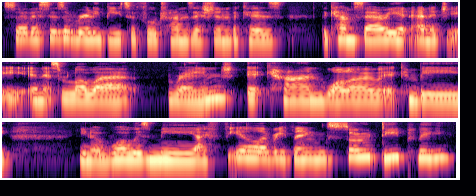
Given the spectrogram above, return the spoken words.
So this is a really beautiful transition because the Cancerian energy in its lower range, it can wallow, it can be, you know, woe is me, I feel everything so deeply,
